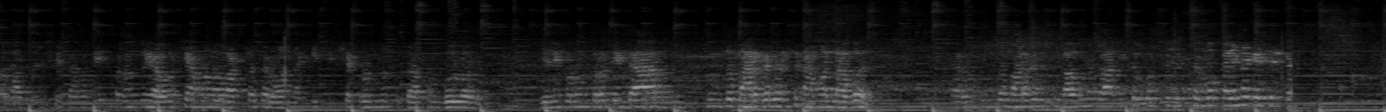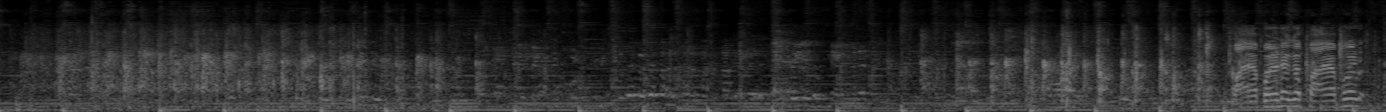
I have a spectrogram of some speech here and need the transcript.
शेतामध्ये. परंतु यावर्षी आम्हाला वाटतं सर्वांना की शिक्षक वृंद सुद्धा आपण बोलावं जेणेकरून परत एकदा तुमचं मार्गदर्शन आम्हाला लाभल. कारण तुमचं मार्गदर्शन लावणं आम्ही तर बसतो सर्व काही ना काहीतरी पाया पड का पाया पड.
